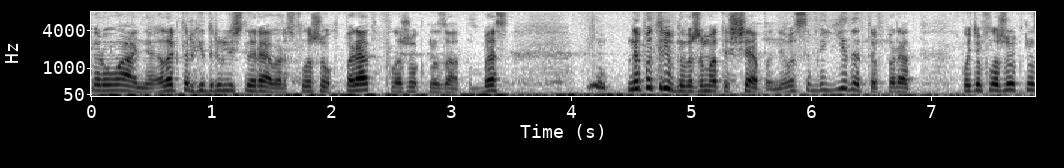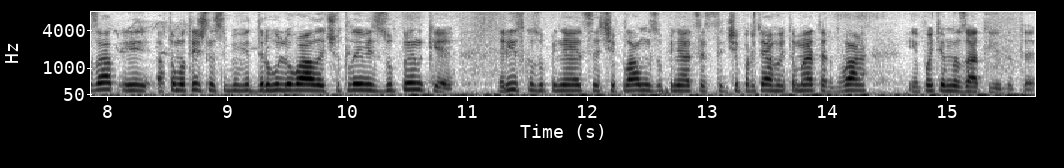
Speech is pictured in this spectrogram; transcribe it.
керування, електрогідравлічний реверс, флажок вперед, флажок назад. Без ну, не потрібно вижимати щеплення. Ви собі їдете вперед, потім флажок назад і автоматично собі відрегулювали чутливість зупинки, різко зупиняється, чи плавно зупиняється, чи протягуєте метр два і потім назад їдете.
